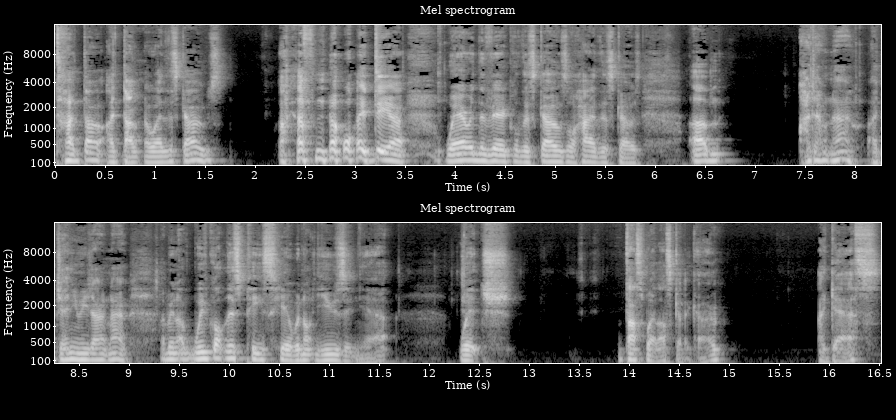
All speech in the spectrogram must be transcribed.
don't, I don't know where this goes. I have no idea where in the vehicle this goes or how this goes. Um, I don't know. I genuinely don't know. I mean, we've got this piece here we're not using yet, which that's where that's going to go, I guess.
